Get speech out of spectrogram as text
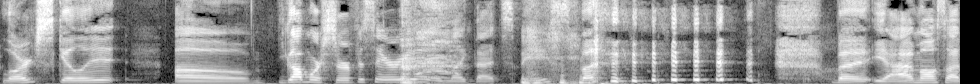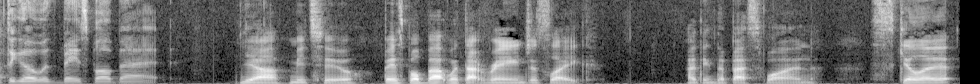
large skillet. Um, you got more surface area in like that space, but but yeah, I'm also have to go with baseball bat. Yeah, me too. Baseball bat with that range is like, I think the best one. Skillet,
